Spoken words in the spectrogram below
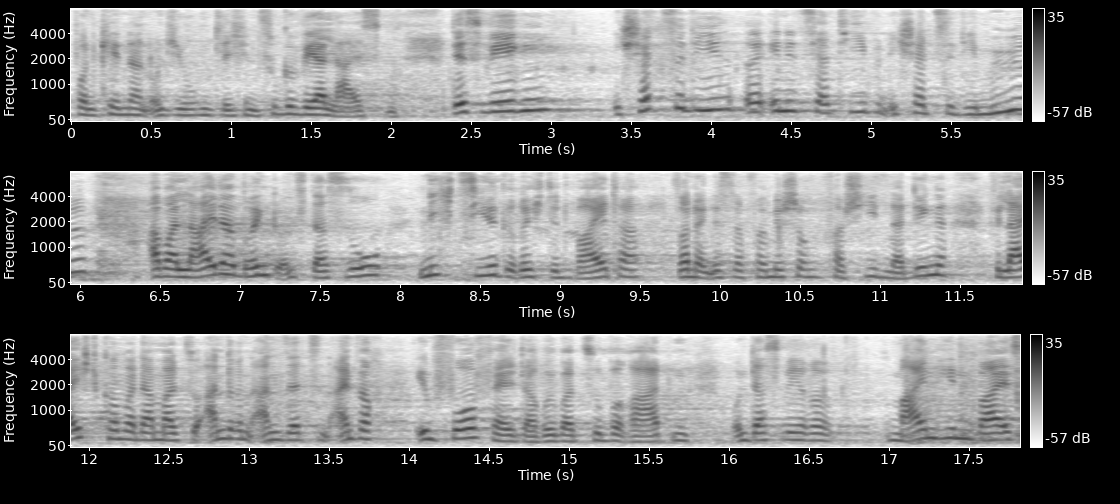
von Kindern und Jugendlichen zu gewährleisten. Deswegen ich schätze die äh, Initiativen, ich schätze die Mühe, aber leider bringt uns das so nicht zielgerichtet weiter, sondern ist eine Vermischung verschiedener Dinge. Vielleicht kommen wir da mal zu anderen Ansätzen, einfach im Vorfeld darüber zu beraten. Und das wäre mein Hinweis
